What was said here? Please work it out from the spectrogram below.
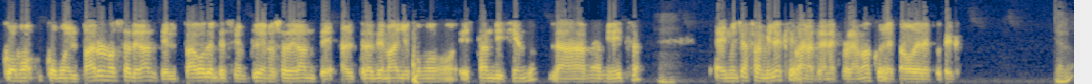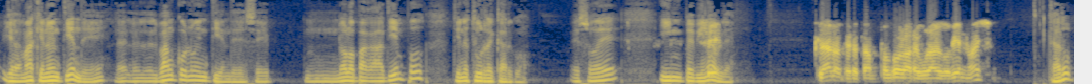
Como, como el paro no se adelante, el pago del desempleo no se adelante al 3 de mayo, como están diciendo la, ministra, hay muchas familias que van a tener problemas con el pago de la hipoteca. y además que no entiende, ¿eh? el, banco no entiende, se, no lo paga a tiempo, tienes tu recargo. Eso es impepinable. Claro, pero tampoco lo ha regulado el gobierno eso. Claro,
